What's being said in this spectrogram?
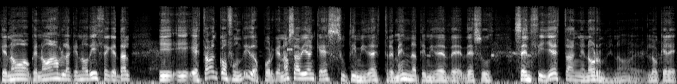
que no, que no habla, que no dice, que tal. Y, estaban confundidos porque no sabían que es su timidez, tremenda timidez, de, su sencillez tan enorme, ¿no? Eh, lo que,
